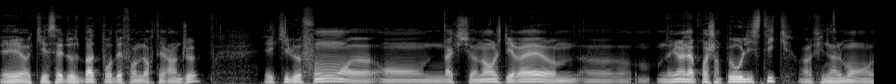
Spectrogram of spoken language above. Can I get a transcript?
et euh, qui essaient de se battre pour défendre leur terrain de jeu et qui le font euh, en actionnant, je dirais, en ayant une approche un peu holistique hein, finalement.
